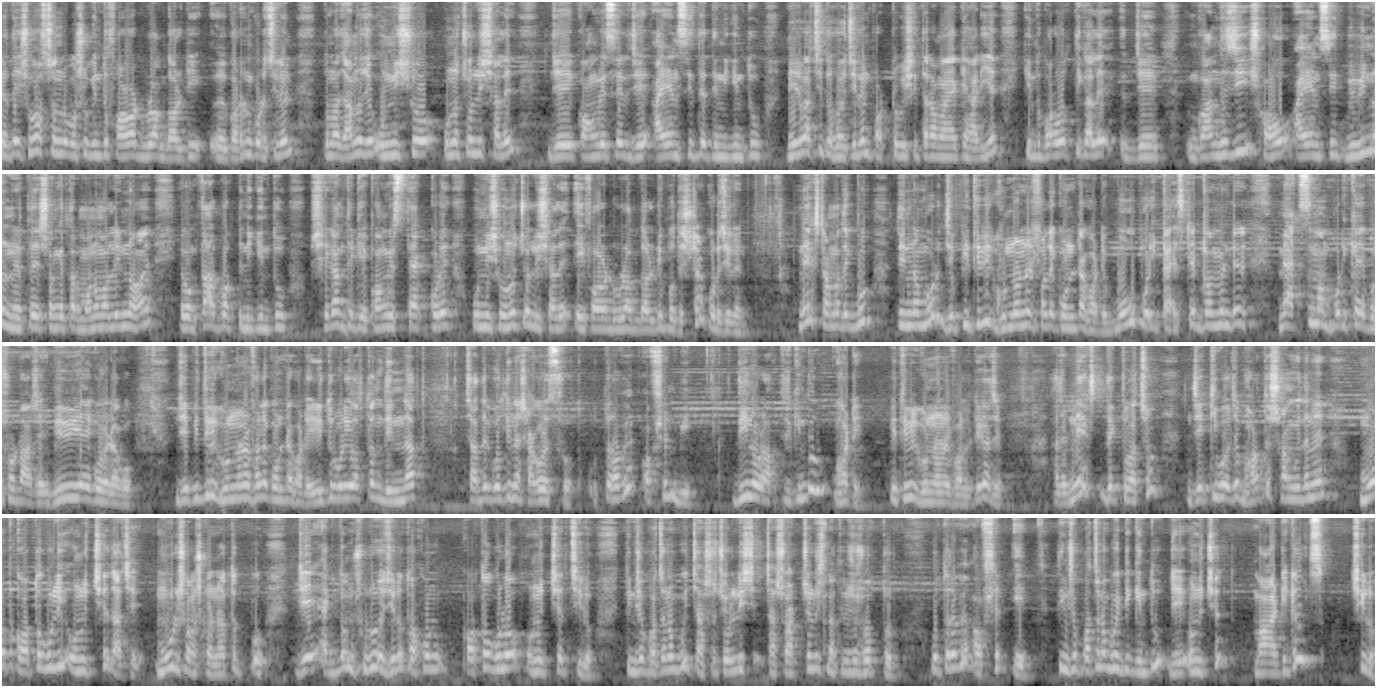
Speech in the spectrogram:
নেতাজি সুভাষচন্দ্র বসু কিন্তু ফরওয়ার্ড ব্লক দলটি গঠন করেছিলেন। তোমরা জানো যে উনিশশো উনচল্লিশ সালে যে কংগ্রেসের যে আইএনসিতে তিনি কিন্তু নির্বাচিত হয়েছিলেন, পট্টবী সীতারামায়াকে হারিয়ে। কিন্তু পরবর্তীকালে যে গান্ধীজি সহ আইএনসির বিভিন্ন নেতাদের সঙ্গে তার মনোমালিন্য হয় এবং তারপর তিনি কিন্তু সেখান থেকে কংগ্রেস ত্যাগ করে উনিশশো উনচল্লিশ সালে এই ফরওয়ার্ড ব্লক দলটি প্রতিষ্ঠা করেছিলেন। নেক্সট আমরা দেখব তিন নম্বর যে পৃথিবীর ঘূর্ণনের ফলে কোনটা ঘটে? বহু পরীক্ষায় স্টেট গভর্নমেন্টের ম্যাক্সিমাম পরীক্ষায় এই প্রশ্নটা আসে। ভিভিআই করে রাখো। যে পৃথিবীর ঘূর্ণনের ফলে কোনটা ঘটে? ঋতু পরিবর্তন, দিনরাত, চাঁদের গতি না সাগরের স্রোত? উত্তর হবে অপশন বি দিন ও রাত্রির কিন্তু ঘটে পৃথিবীর ঘূর্ণনের ফলে, ঠিক আছে? আচ্ছা নেক্সট দেখতে পাচ্ছ যে কি বলছে? ভারতের সংবিধানের মোট কতগুলি অনুচ্ছেদ আছে? মূল সংস্করণ, অর্থাৎ যে একদম শুরু হয়েছিল, তখন কতগুলো অনুচ্ছেদ ছিল? তিনশো পঁচানব্বই, চারশো চল্লিশ, চারশো আটচল্লিশ না তিনশো সত্তর? উত্তর হবে অপশন এ তিনশো পঁচানব্বইটি কিন্তু যে অনুচ্ছেদ বা আর্টিকেলস ছিল।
